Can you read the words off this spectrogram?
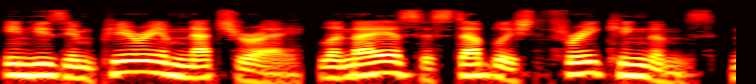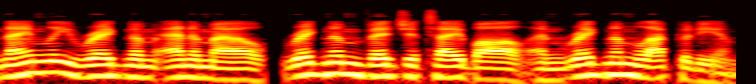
In his Imperium Naturae, Linnaeus established three kingdoms, namely Regnum Animale, Regnum Vegetabile and Regnum Lapideum.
